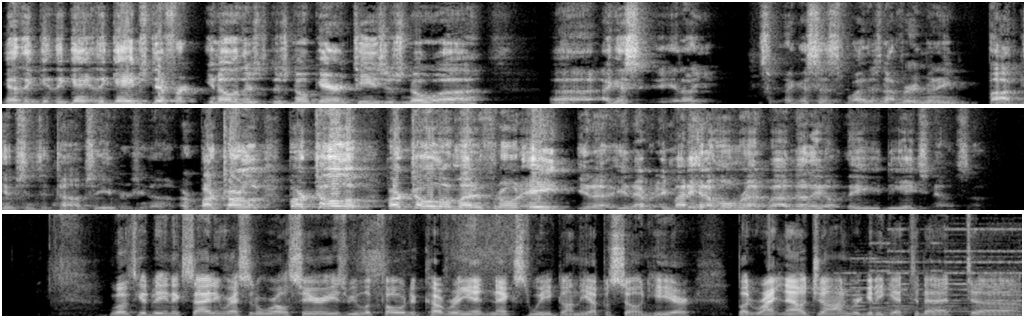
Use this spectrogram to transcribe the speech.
yeah, the the game the game's different. You know, there's there's no guarantees. There's no. Uh, uh, I guess you know. I guess that's why there's not very many Bob Gibsons and Tom Seavers, you know, or Bartolo. Bartolo Bartolo might have thrown eight. You know, you never. He might have hit a home run. Well, no, they don't. They DH now, so. Well, it's going to be an exciting rest of the World Series. We look forward to covering it next week on the episode here. But right now, John, we're going to get to that uh,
